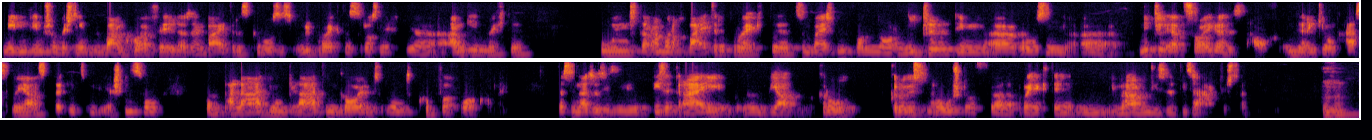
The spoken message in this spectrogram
neben dem schon bestehenden Vancouver-Feld, also ein weiteres großes Ölprojekt, das Rosneft hier angehen möchte. Und dann haben wir noch weitere Projekte, zum Beispiel von Nornickel, dem äh, großen äh, Nickelerzeuger, das ist auch in der Region Krasnojarsk. Da geht es um die Erschließung von Palladium, Platin, Gold und Kupfervorkommen. Das sind also diese, diese drei äh, ja, größten Rohstoffförderprojekte im, im Rahmen dieser, dieser Arktisstrategie. Mhm.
